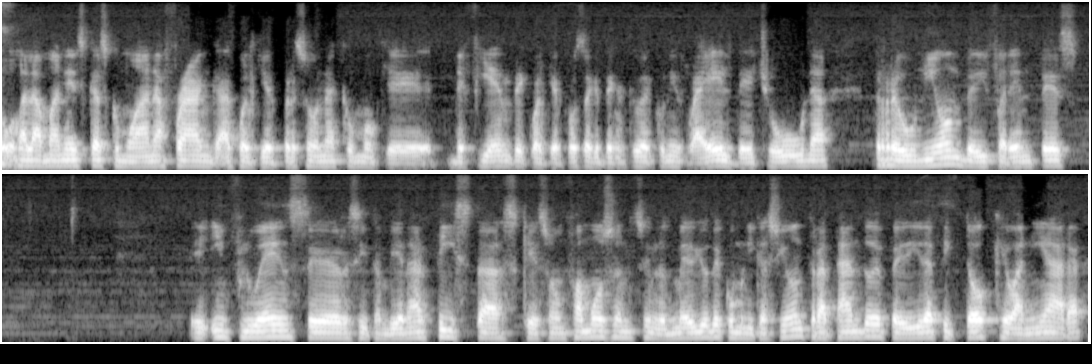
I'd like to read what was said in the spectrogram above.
ojalá amanezcas como Ana Frank a cualquier persona como que defiende cualquier cosa que tenga que ver con Israel. De hecho, una reunión de diferentes eh, influencers y también artistas que son famosos en los medios de comunicación tratando de pedir a TikTok que baneara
